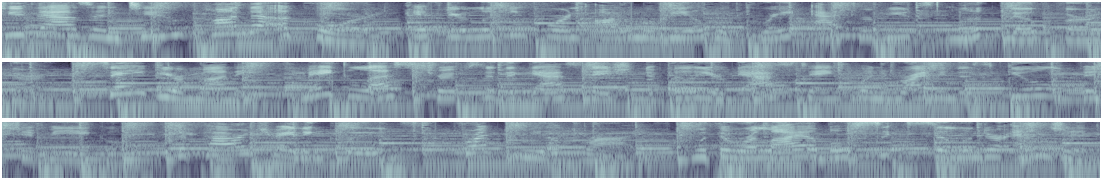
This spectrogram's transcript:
2002 Honda Accord. If you're looking for an automobile with great attributes, look no further. Save your money. Make less trips to the gas station to fill your gas tank when driving this fuel-efficient vehicle. The powertrain includes front-wheel drive with a reliable six-cylinder engine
